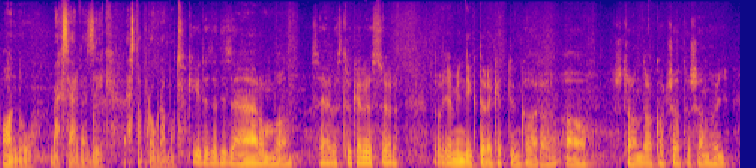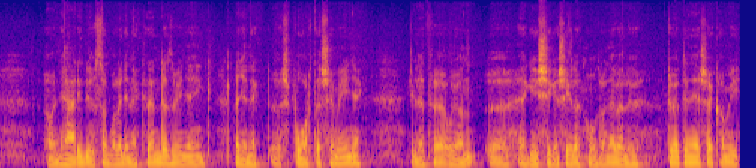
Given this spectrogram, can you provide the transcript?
annó megszervezzék ezt a programot? 2013-ban szerveztük először, ugye mindig törekedtünk arra a stranddal kapcsolatosan, hogy a nyári időszakban legyenek rendezvényeink, legyenek sportesemények, illetve olyan egészséges életmódra nevelő történések, ami,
